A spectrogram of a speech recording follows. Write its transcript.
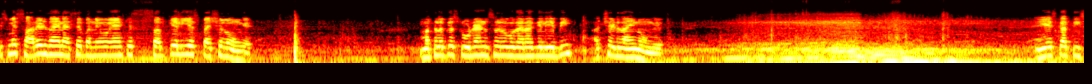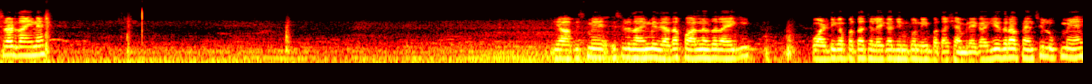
इसमें सारे डिज़ाइन ऐसे बने हुए हैं कि सबके लिए स्पेशल होंगे। मतलब कि स्टूडेंट्स वगैरह के लिए भी अच्छे डिज़ाइन होंगे। ये इसका तीसरा डिज़ाइन है। ये आप इसमें, इस डिज़ाइन में ज़्यादा फाल नज़र आएगी। क्वालिटी का पता चलेगा, जिनको नहीं पता शैमरे का ये जरा फैंसी लुक में है।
